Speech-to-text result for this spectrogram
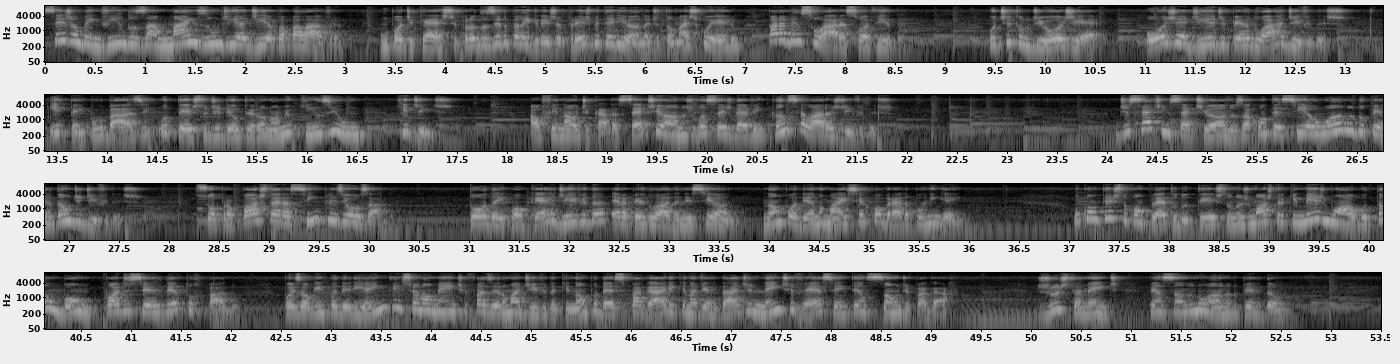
Sejam bem-vindos a mais um Dia a Dia com a Palavra, um podcast produzido pela Igreja Presbiteriana de Tomás Coelho para abençoar a sua vida. O título de hoje é Hoje é Dia de Perdoar Dívidas e tem por base o texto de Deuteronômio 15:1, que diz: Ao final de cada sete anos vocês devem cancelar as dívidas. De sete em sete anos acontecia o ano do perdão de dívidas. Sua proposta era simples e ousada. Toda e qualquer dívida era perdoada nesse ano, não podendo mais ser cobrada por ninguém. O contexto completo do texto nos mostra que, mesmo algo tão bom pode ser deturpado, pois alguém poderia intencionalmente fazer uma dívida que não pudesse pagar e que, na verdade, nem tivesse a intenção de pagar, justamente pensando no ano do perdão.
